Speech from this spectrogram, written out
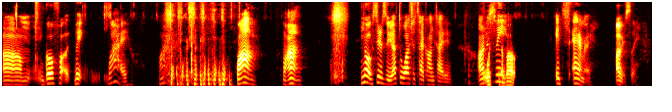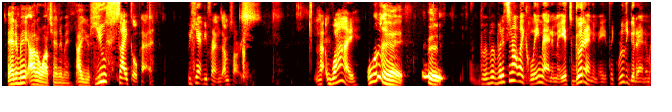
Um, go for wait. Why? Why? Why? Why? No, seriously, you have to watch Attack on Titan. What's Honestly, it about? it's anime. Obviously, Anime? I don't watch anime. I used to. you psychopath. We can't be friends. I'm sorry. Not- why? What? But, but, but it's not like lame anime. It's good anime. It's like really good anime.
